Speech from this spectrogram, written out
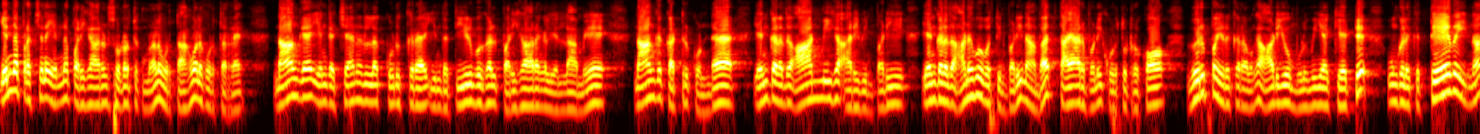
என்ன பிரச்சனை என்ன பரிகாரம்னு சொல்கிறதுக்கு முன்னால் ஒரு தகவலை கொடுத்துட்றேன் நாங்கள் எங்கள் சேனலில் கொடுக்குற இந்த தீர்வுகள் பரிகாரங்கள் எல்லாமே நாங்கள் கற்றுக்கொண்ட எங்களது ஆன்மீக அறிவின்படி எங்களது அனுபவத்தின்படி நாம் தயார் பண்ணி கொடுத்துட்ருக்கோம். விருப்பம் இருக்கிறவங்க ஆடியோ முழுமையாக கேட்டு உங்களுக்கு தேவைன்னா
